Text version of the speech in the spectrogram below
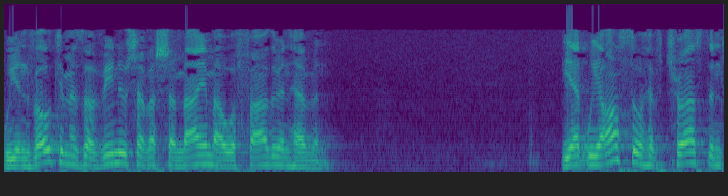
We invoke him as Avinu Shebashamayim, our Father in heaven. Yet we also have trust and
